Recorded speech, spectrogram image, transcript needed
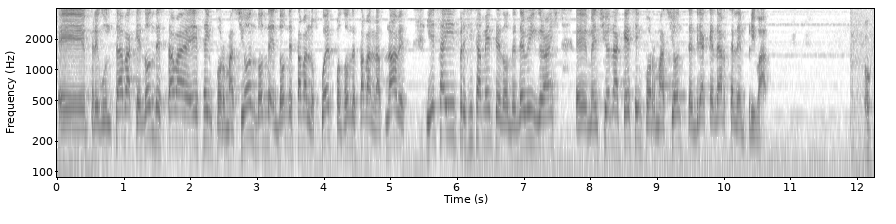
eh, preguntaba que dónde estaba esa información, dónde, dónde estaban los cuerpos, dónde estaban las naves. Y es ahí precisamente donde David Grange eh, menciona que esa información tendría que dársela en privado. Ok,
